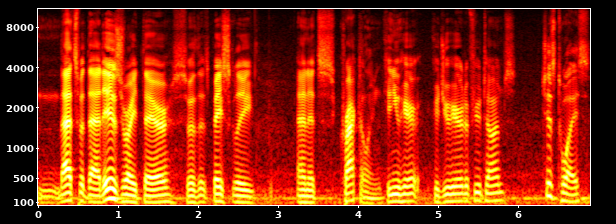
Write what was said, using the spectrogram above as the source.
mm, that's what that is right there. So that's basically, and it's crackling. Can you hear? Could you hear it a few times? Just twice.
